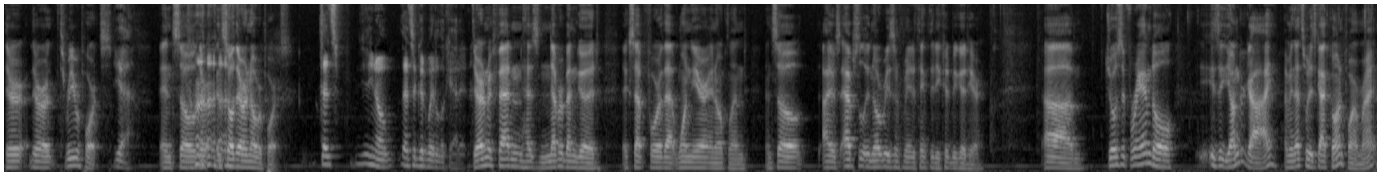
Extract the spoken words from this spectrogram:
There, there are three reports, Yeah, and so there, and so there are no reports. that's you know that's a good way to look at it. Darren McFadden has never been good except for that one year in Oakland, and so I have absolutely no reason for me to think that he could be good here. Um, Joseph Randle is a younger guy. I mean, that's what he's got going for him, right?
